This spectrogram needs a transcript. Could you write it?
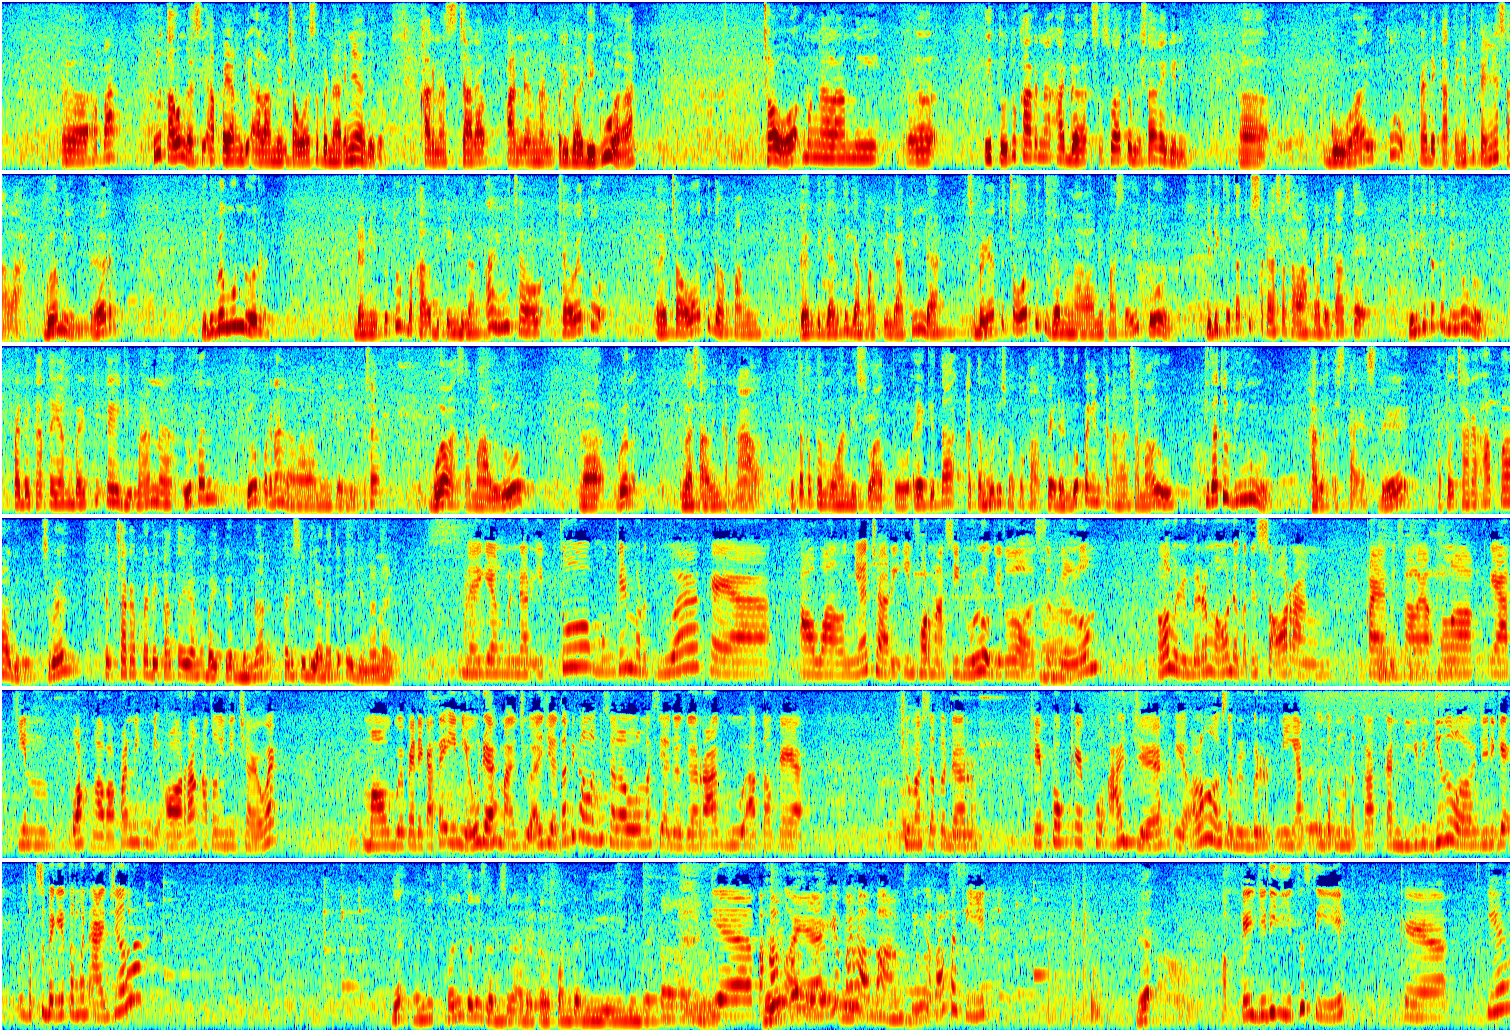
eh, apa? Lu tahu nggak sih apa yang dialamin cowok sebenarnya gitu? Karena secara pandangan pribadi gue, cowok mengalami eh, itu tuh karena ada sesuatu misal kayak gini. eh, gua itu PDKT-nya tuh kayaknya salah. Gua minder, jadi gue mundur. Dan itu tuh bakal bikin bilang ah ini cowok cewek tuh eh, cowok tuh gampang ganti-ganti gampang pindah-pindah sebenarnya tuh cowok tuh juga mengalami fase itu jadi kita tuh serasa salah PDKT jadi kita tuh bingung loh PDKT yang baik tuh kayak gimana lu kan lu pernah nggak ngalamin kayak gitu misalnya gue sama lu uh, gue nggak saling kenal. Kita ketemuan di suatu eh kita ketemu di suatu kafe dan gue pengen kenalan sama lu. Kita tuh bingung loh harus SKSD atau cara apa gitu. Sebenarnya cara PDKT yang baik dan benar versi Diana tuh kayak gimana ya? baik yang benar itu mungkin menurut gue kayak awalnya cari informasi dulu gitu loh sebelum lo bener-bener mau deketin seseorang. Kayak misalnya lo yakin wah nggak apa-apa nih ini orang atau ini cewek mau gue PDKT-in ya udah maju aja. Tapi kalau misalnya lo masih agak-agak ragu atau kayak cuma sekedar kepo-kepo aja ya lo nggak usah niat untuk mendekatkan diri gitu loh. Jadi kayak untuk sebagai temen aja lah. Ya lanjut, sorry sorry sorry, sorry. ada telepon dari gebetan. Ya paham lah ya, ya paham paham. Sih nggak apa-apa sih. Ya, Oke jadi gitu sih, kayak ya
